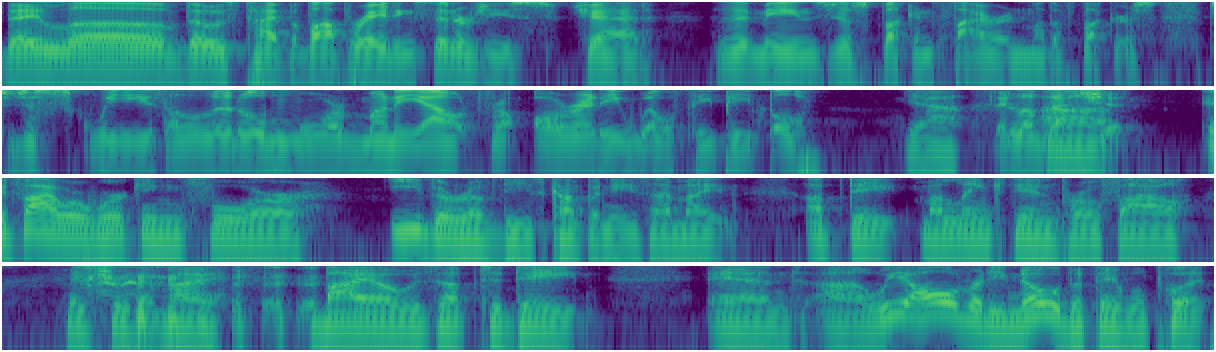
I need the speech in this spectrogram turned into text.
They love those type of operating synergies, Chad. As it means just fucking firing motherfuckers to just squeeze a little more money out for already wealthy people. Yeah. They love that uh, shit. If I were working for either of these companies, I might update my LinkedIn profile, make sure that my bio is up to date. And uh, we already know that they will put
